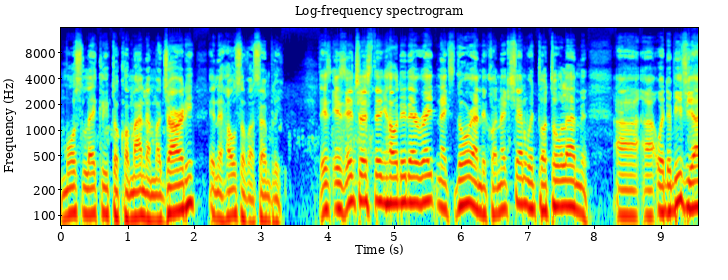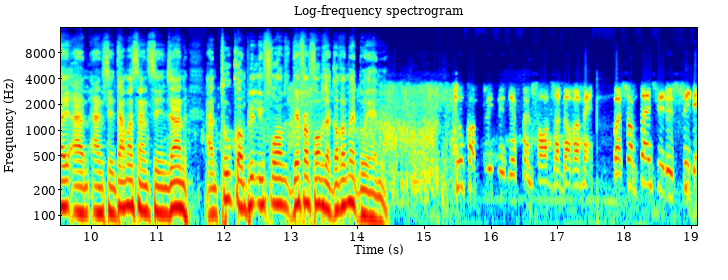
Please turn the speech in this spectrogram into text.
most likely to command a majority in the House of Assembly. This is interesting how they are right next door and the connection with Tortola and uh, uh, with the BVI and, and St. Thomas and St. John and two completely forms different forms of government Henry. two completely different forms of government. But sometimes you see the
